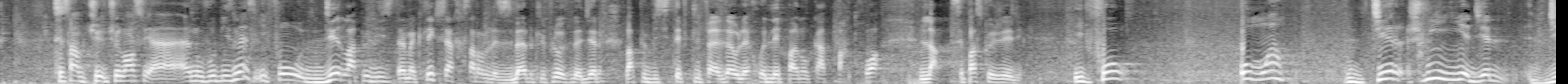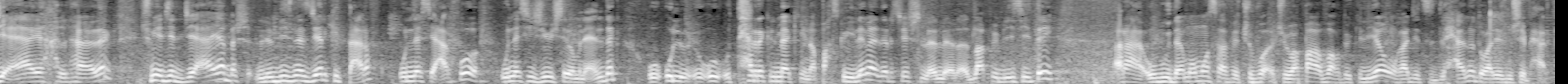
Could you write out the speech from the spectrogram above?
C'est simple, tu, tu lances un, nouveau business, il faut dire la publicité. Mais clique, c'est le dire la publicité, les panneaux 4 par 3. Là, c'est pas ce que j'ai dit. Il faut au moins دير شوية ديال الدعاية خل هذاك شوية ديال الدعاية باش لو بيزنس ديالك يتعرف والناس يعرفوه والناس يجيو يشريو من عندك وتحرك الماكينة. باسكو إلا ما درتيش لا بوبليسيتي راه أو بو دان مومون صافي تو تو با افوار دو كليون وغادي تسد الحانوت وغادي تمشي بحالك.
